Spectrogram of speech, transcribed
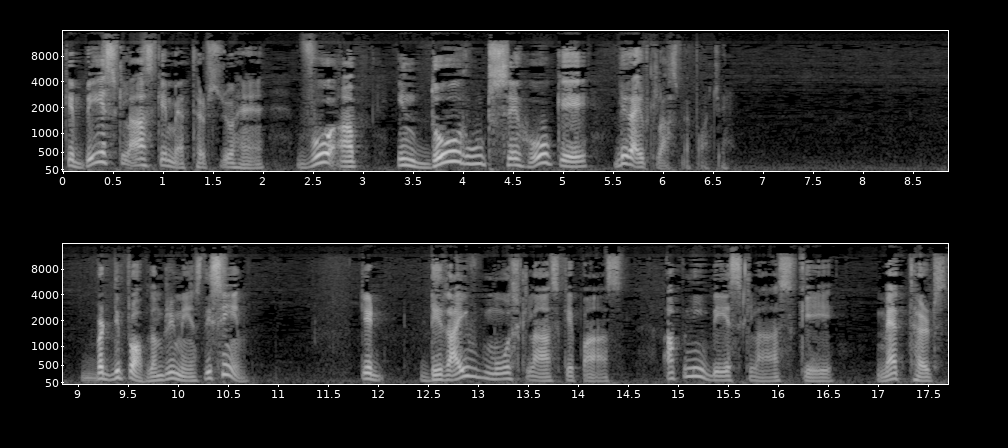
کہ بیس کلاس کے میتھڈس جو ہیں وہ آپ ان دو روٹ سے ہو کے ڈیرائیو کلاس میں پہنچے۔ But the problem remains the same کہ ڈیرائیوڈ موسٹ کلاس کے پاس اپنی بیس کلاس کے میتھڈس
